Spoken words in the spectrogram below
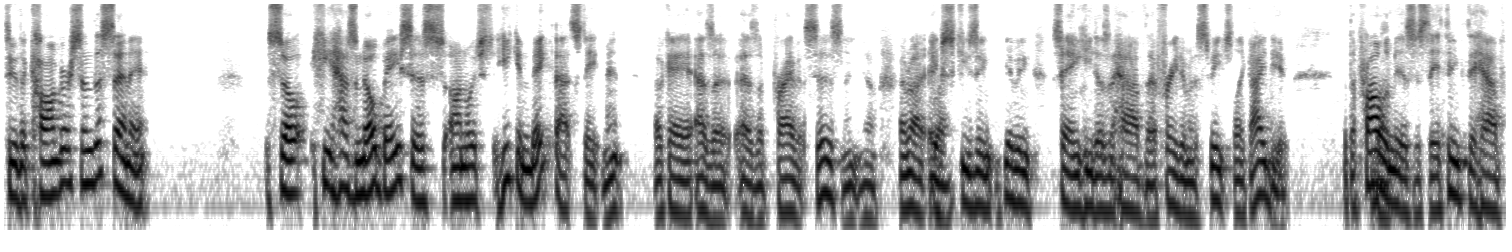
through the congress and the senate so he has no basis on which he can make that statement okay as a as a private citizen you know. I'm not right. excusing giving saying he doesn't have the freedom of speech like i do. But the problem right. is is they think they have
